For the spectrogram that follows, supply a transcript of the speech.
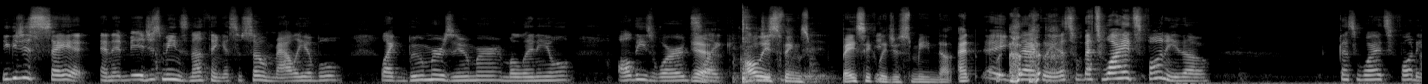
you could just say it and it, it just means nothing. It's so malleable. Like boomer, zoomer, millennial, all these words Yeah. like all these just- things basically just mean nothing. And Exactly. that's that's why it's funny though. That's why it's funny.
